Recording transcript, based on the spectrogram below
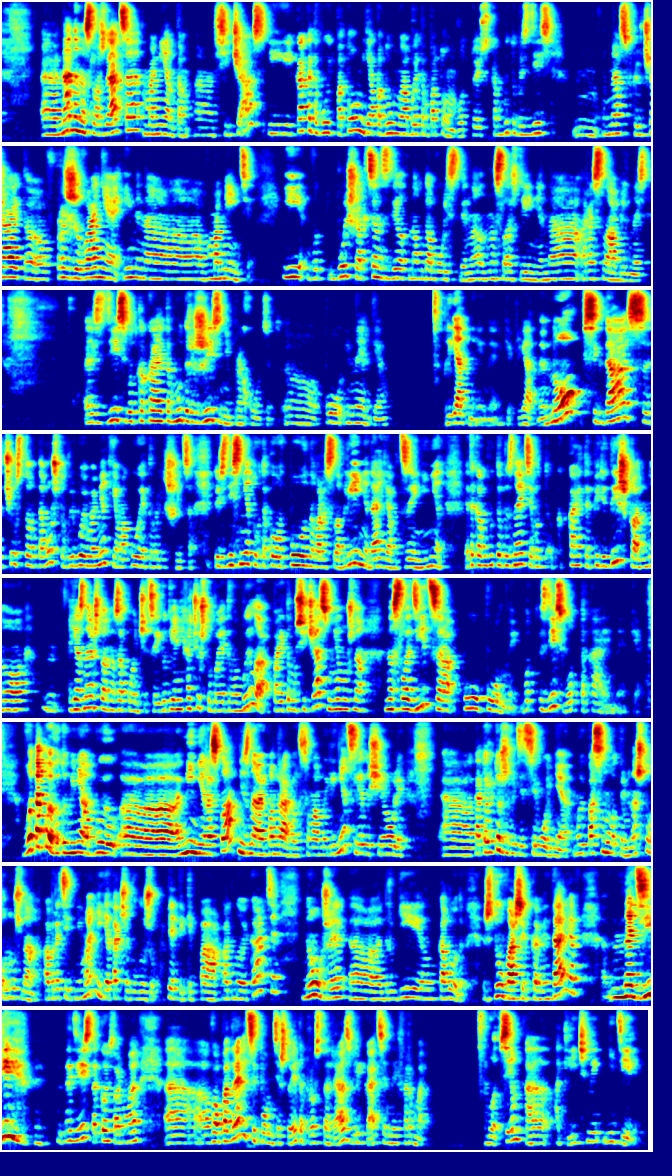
надо наслаждаться моментом сейчас, и как это будет потом, я подумаю об этом потом. Вот, то есть как будто бы здесь нас включает в проживание именно в моменте. И вот больше акцент сделать на удовольствие, на наслаждение, на расслабленность. Здесь вот какая-то мудрость жизни проходит по энергиям приятная энергия, приятная, но всегда с чувством того, что в любой момент я могу этого лишиться. То есть здесь нету такого полного расслабления, да, я в дзене, нет. Это как будто бы, знаете, вот какая-то передышка, но я знаю, что она закончится. И вот я не хочу, чтобы этого было, поэтому сейчас мне нужно насладиться по полной. Вот здесь вот такая энергия. Вот такой вот у меня был э, мини-расклад, не знаю, понравился вам или нет. Следующий ролик который тоже выйдет сегодня, мы посмотрим, на что нужно обратить внимание. Я также выложу, опять-таки, по одной карте, но уже э, другие колоды. Жду ваших комментариев. Надеюсь, надеюсь такой формат э, вам понравится. И помните, что это просто развлекательный формат. Вот, всем э, отличной недели.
